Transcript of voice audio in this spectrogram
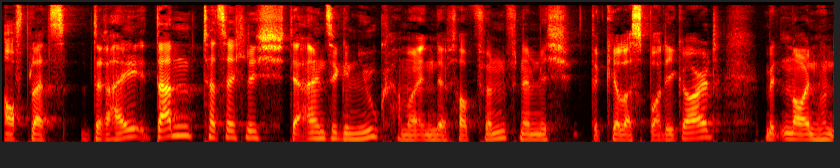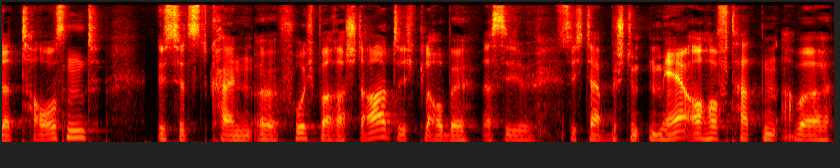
Auf Platz 3 dann tatsächlich der einzige Newcomer in der Top 5, nämlich The Killer's Bodyguard mit 900.000. Ist jetzt kein äh, furchtbarer Start. Ich glaube, dass sie sich da bestimmt mehr erhofft hatten, aber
